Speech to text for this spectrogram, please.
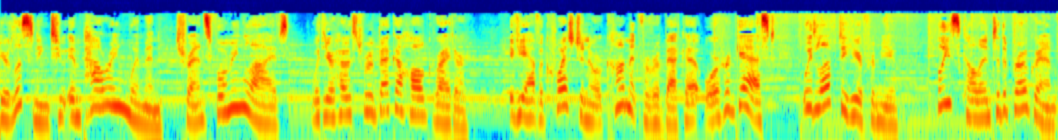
You're listening to Empowering Women, Transforming Lives with your host, Rebecca Hall Gruyter. If you have a question or comment for Rebecca or her guest, we'd love to hear from you. Please call into the program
